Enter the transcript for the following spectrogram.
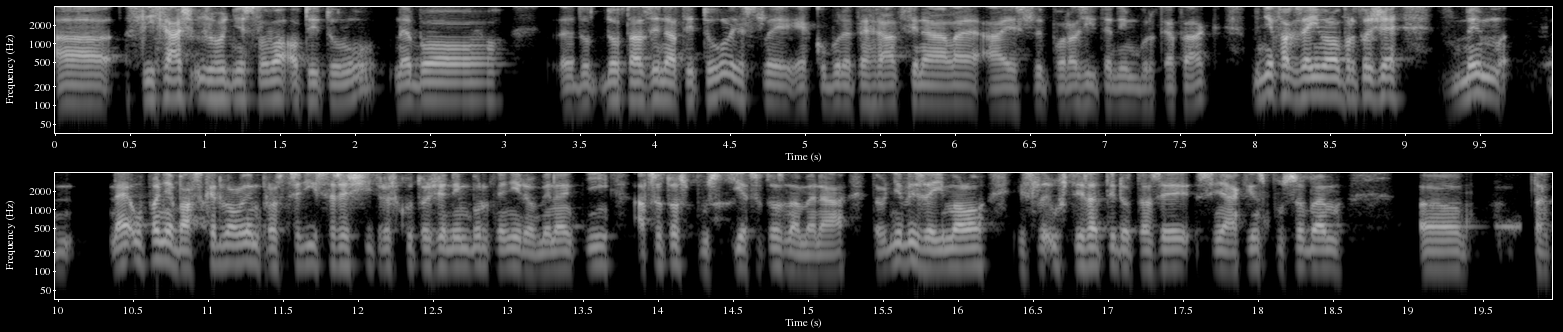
A slycháš už hodně slova o titulu, nebo eh, dotazy na titul, jestli jako budete hrát finále a jestli porazíte Nymburka tak. Mě fakt zajímalo, protože v mém ne úplně basketbalovém prostředí se řeší trošku to, že Nymburk není dominantní a co to spustí a co to znamená. To mě by zajímalo, jestli už tyhle ty dotazy si nějakým způsobem uh, ta,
